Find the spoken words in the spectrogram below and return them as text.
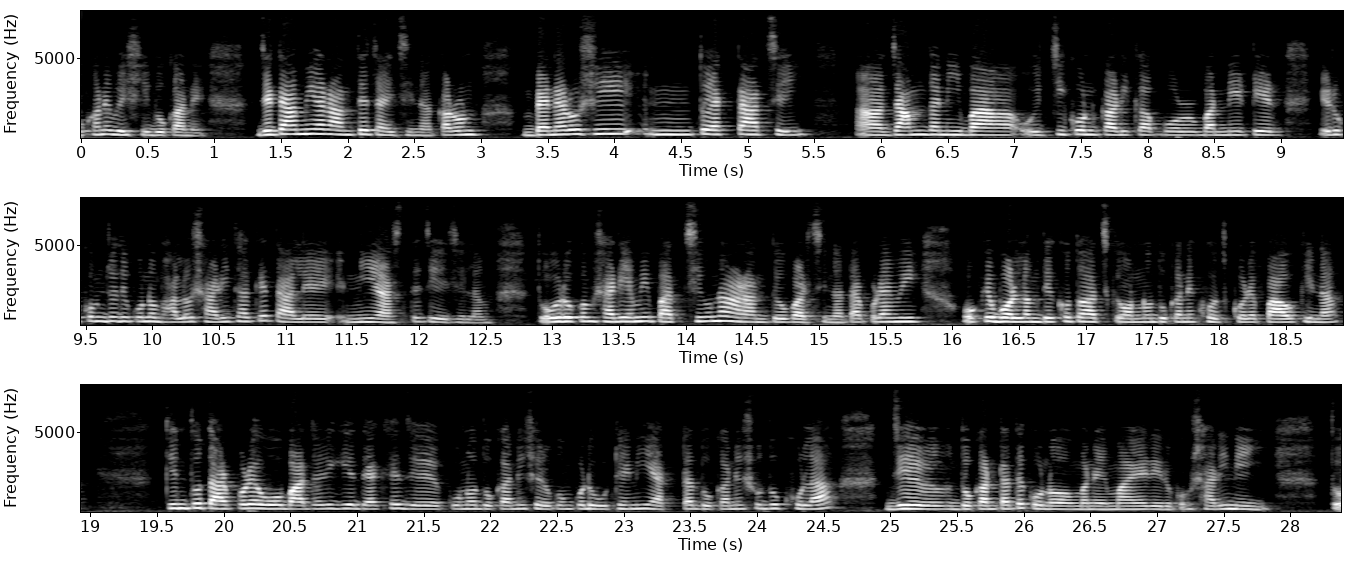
ওখানে বেশি দোকানে, যেটা আমি আর আনতে চাইছি না। কারণ বেনারসি তো একটা আছেই জামদানি বা ওই চিকন কারি কাপড় বা নেটের এরকম যদি কোনো ভালো শাড়ি থাকে, তাহলে নিয়ে আসতে চেয়েছিলাম। তো ওই রকম শাড়ি আমি পাচ্ছিও না আর আনতেও পারছি না। তারপরে আমি ওকে বললাম, দেখো তো আজকে অন্য দোকানে খোঁজ করে পাও কি না কিন্তু তারপরে ও বাজারে গিয়ে দেখে যে কোনো দোকানই সেরকম করে উঠেনি, একটা দোকানে শুধু খোলা, যে দোকানটাতে কোনো মানে মায়ের এরকম শাড়ি নেই। তো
